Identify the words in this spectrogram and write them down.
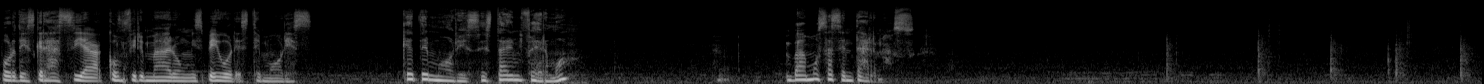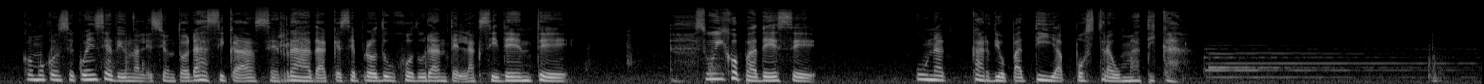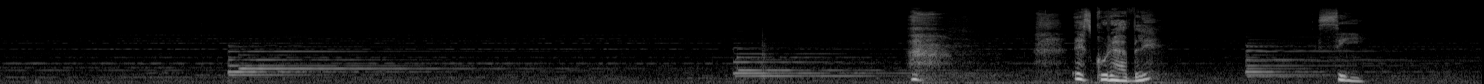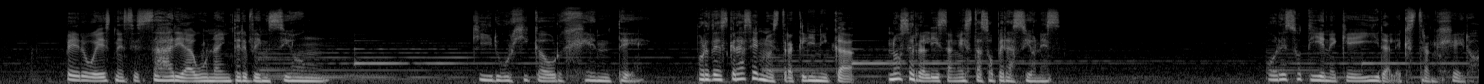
por desgracia, confirmaron mis peores temores. ¿Qué temores? ¿Está enfermo? Vamos a sentarnos. Como consecuencia de una lesión torácica cerrada que se produjo durante el accidente, su hijo padece una cardiopatía postraumática. ¿Es curable? Sí. Pero es necesaria una intervención quirúrgica urgente. Por desgracia, en nuestra clínica no se realizan estas operaciones. Por eso tiene que ir al extranjero.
